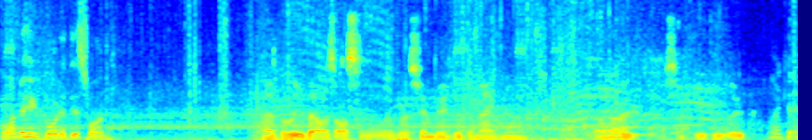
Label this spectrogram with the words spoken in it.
I wonder who ported this one. I believe that was also the same guy did the Magnum. Um, Alright. Luke, Luke. Okay.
